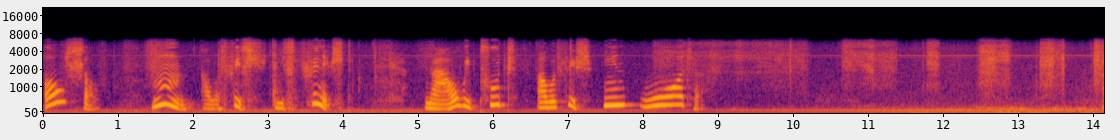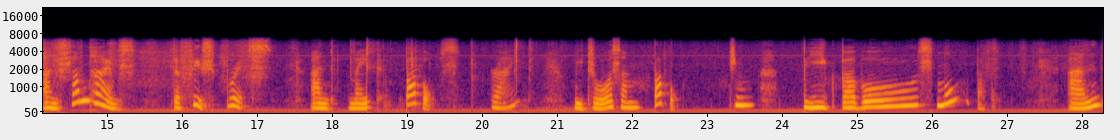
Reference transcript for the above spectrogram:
also mmm our fish is finished now we put our fish in water and sometimes the fish breathes and make bubbles right? We draw some bubble. Big bubble, small. And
